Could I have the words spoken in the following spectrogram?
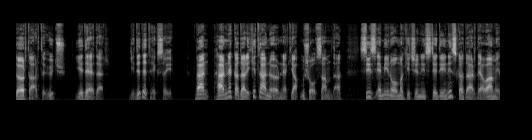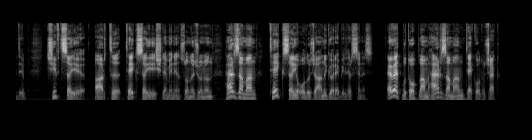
4 artı 3, 7 eder. 7 de tek sayı. Ben her ne kadar iki tane örnek yapmış olsam da, siz emin olmak için istediğiniz kadar devam edip, çift sayı artı tek sayı işleminin sonucunun her zaman tek sayı olacağını görebilirsiniz. Evet, bu toplam her zaman tek olacak.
